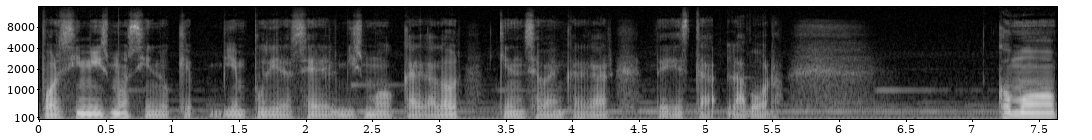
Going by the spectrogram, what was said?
por sí mismo, siendo que bien pudiera ser el mismo cargador quien se va a encargar de esta labor. Como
